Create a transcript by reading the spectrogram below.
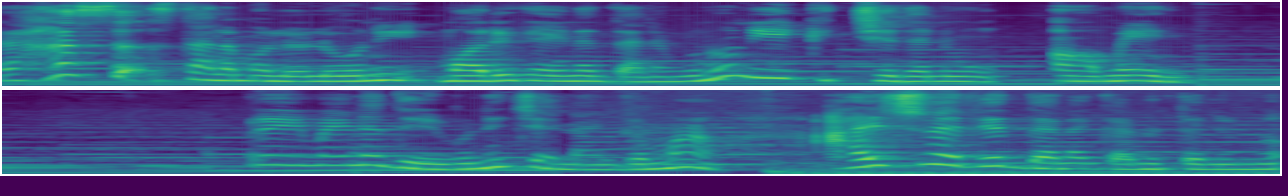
రహస్య స్థలములలోని మరుగైన ధనమును నీకిచ్చేదను. ఆమెన్. ప్రియమైన దేవుని జనాంగమా? ఐశ్వర్య ధన ఘనతలను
